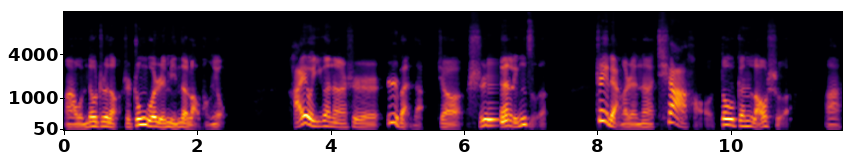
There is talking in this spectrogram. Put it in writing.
啊，我们都知道是中国人民的老朋友。还有一个呢是日本的，叫石原玲子。这两个人呢，恰好都跟老舍啊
